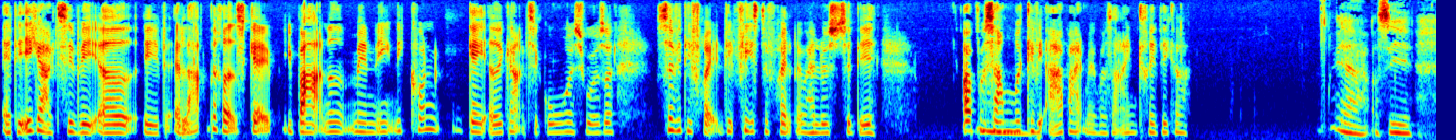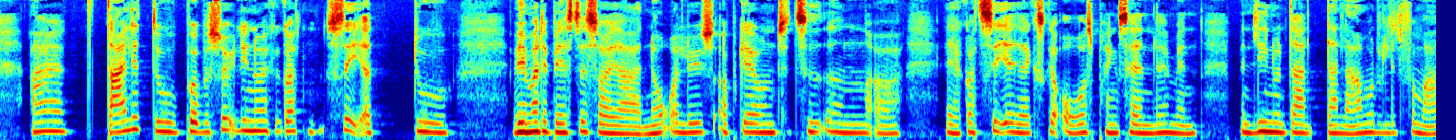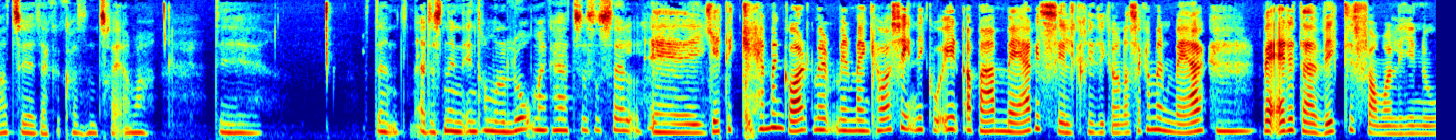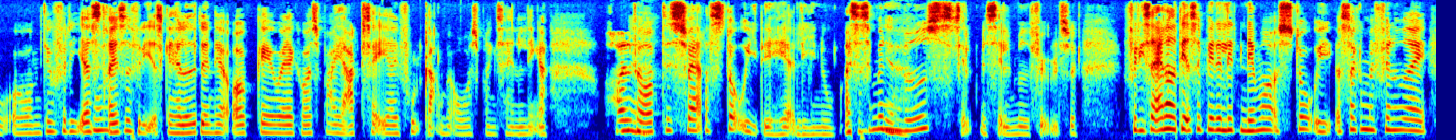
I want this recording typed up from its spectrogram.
at det ikke aktiverede et alarmberedskab i barnet, men egentlig kun gav adgang til gode ressourcer, så vil de, forældre, de fleste forældre jo have lyst til det. Og på mm. samme måde kan vi arbejde med vores egen kritikere. Ja, og sige, ej, dejligt, du er på besøg lige nu. Jeg kan godt se, at du vil mig det bedste, så jeg når at løse opgaven til tiden, og jeg kan godt se, at jeg ikke skal overspringshandle, men, men lige nu, der, der larmer du lidt for meget til, at jeg kan koncentrere mig. Det, den, er det sådan en indre monolog, man kan have til sig selv? Øh, ja, det kan man godt, men, men man kan også egentlig gå ind og bare mærke selvkritikeren, og så kan man mærke, mm. hvad er det, der er vigtigt for mig lige nu, og om det er jo fordi, jeg er stresset, ja. fordi jeg skal have lavet den her opgave, og jeg kan også bare jagtage, at jeg er i fuld gang med overspringshandlinger. Hold da ja. op, det er svært at stå i det her lige nu. Altså simpelthen ja. møde sig selv med selvmedfølelse. Fordi så allerede der, så bliver det lidt nemmere at stå i, og så kan man finde ud af,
